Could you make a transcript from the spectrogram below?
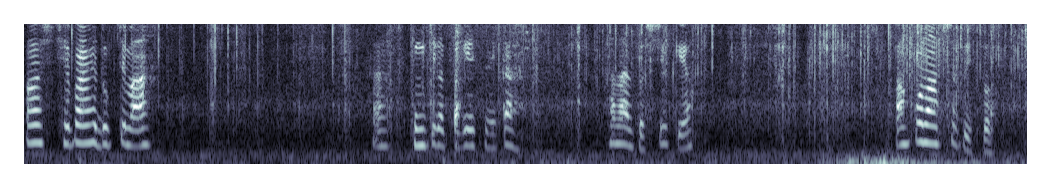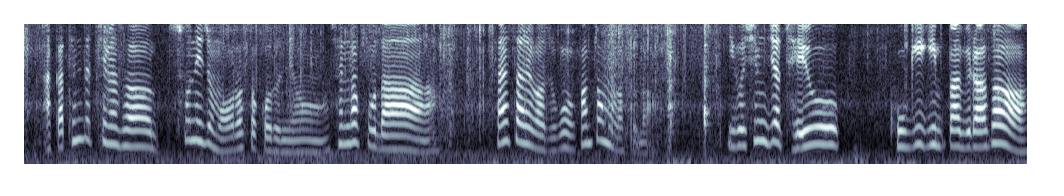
아씨 제발 녹지 마. 아, 봉지가 두 개 있으니까 하나를 더 씌울게요. 빵꾸나 할 수도 있어. 아까 텐트 치면서 손이 좀 얼었었거든요. 생각보다 쌀쌀해가지고 깜짝 놀랐어 나. 이거 심지어 제육 고기 김밥이라서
